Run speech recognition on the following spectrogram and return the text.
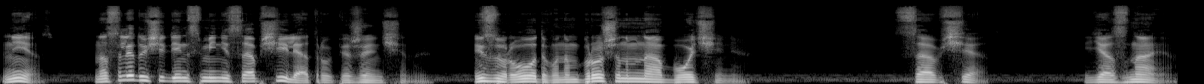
Нет, на следующий день СМИ не сообщили о трупе женщины, изуродованном, брошенном на обочине. Сообщат. Я знаю.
